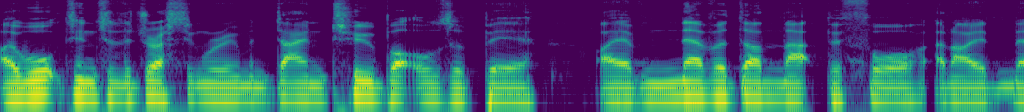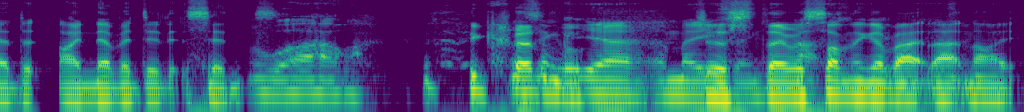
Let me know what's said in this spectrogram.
I walked into the dressing room and downed two bottles of beer. I have never done that before, and I had never, I never did it since. Wow. Incredible, Yeah, amazing. Just there was something Absolutely about that night.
